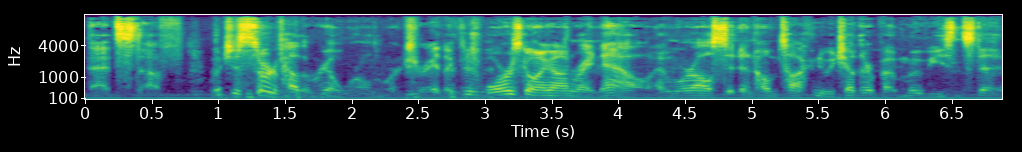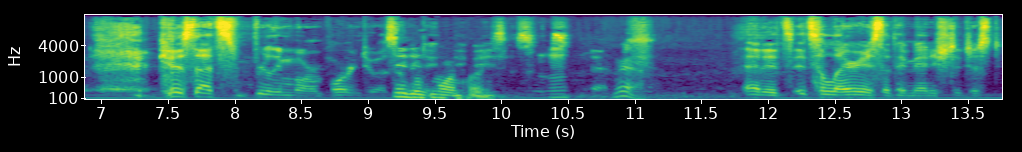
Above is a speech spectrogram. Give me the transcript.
that stuff, which is sort of how the real world works, right? Like there's wars going on right now, and we're all sitting at home talking to each other about movies instead, because that's really more important to us. It on a is more day-to-day important. Mm-hmm. Yeah. and it's it's hilarious that they managed to just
